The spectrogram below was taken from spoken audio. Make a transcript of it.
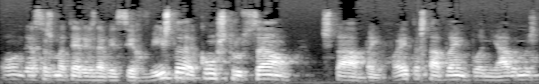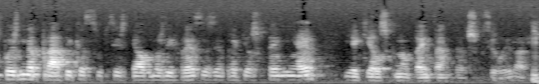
onde essas matérias devem ser revistas. A construção está bem feita, está bem planeada, mas depois na prática subsistem algumas diferenças entre aqueles que têm dinheiro e aqueles que não têm tantas possibilidades.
